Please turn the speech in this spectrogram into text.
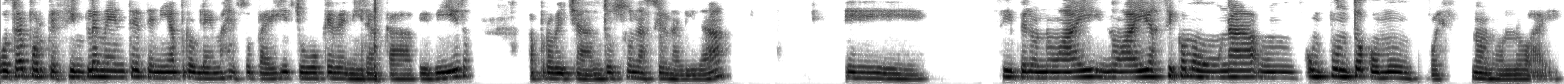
otra porque simplemente tenía problemas en su país y tuvo que venir acá a vivir, aprovechando su nacionalidad. Eh, sí, pero no hay, no hay así como una, un, un punto común, pues no, no lo hay.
